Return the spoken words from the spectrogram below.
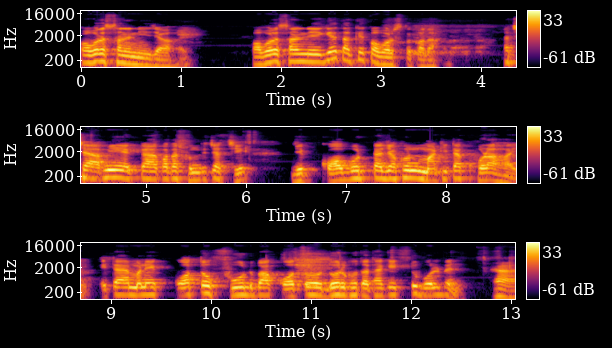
কবরস্থানে নিয়ে যাওয়া হয়। কবরস্থানে নিয়ে গিয়ে তাকে কবরস্থ করা হয়। আচ্ছা আমি একটা কথা শুনতে চাচ্ছি যে কবরটা যখন মাটিটা খোঁড়া হয় এটা মানে কত ফুট বা কত দৈর্ঘ্যতা থাকে একটু বলবেন? হ্যাঁ।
